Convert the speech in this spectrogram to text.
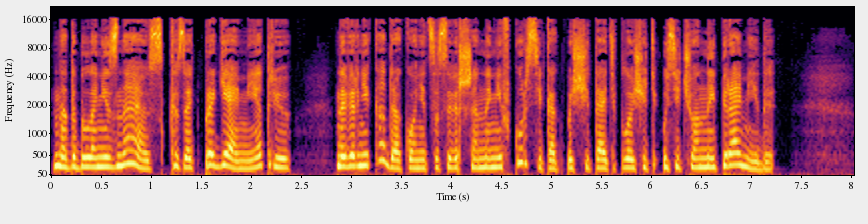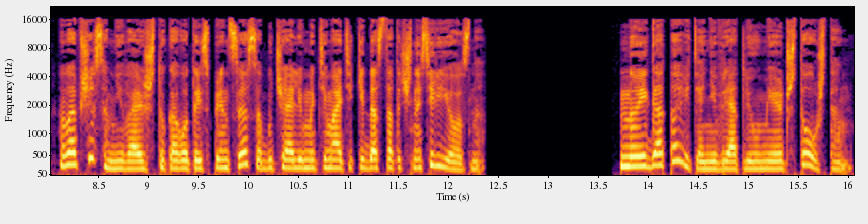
Надо было, не знаю, сказать про геометрию. Наверняка драконица совершенно не в курсе, как посчитать площадь усеченной пирамиды. Вообще сомневаюсь, что кого-то из принцесс обучали математике достаточно серьезно. Но и готовить они вряд ли умеют, что уж там.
